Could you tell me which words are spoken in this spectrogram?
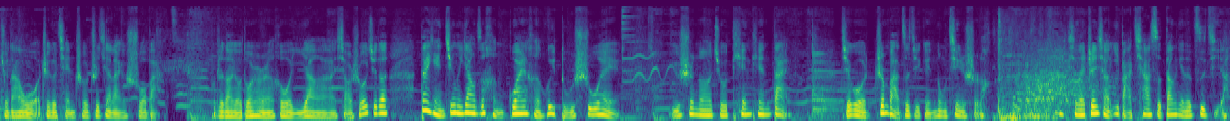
就拿我这个前车之鉴来说吧，不知道有多少人和我一样啊，小时候觉得戴眼镜的样子很乖，很会读书，哎，于是呢就天天戴，结果真把自己给弄近视了。现在真想一把掐死当年的自己啊！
